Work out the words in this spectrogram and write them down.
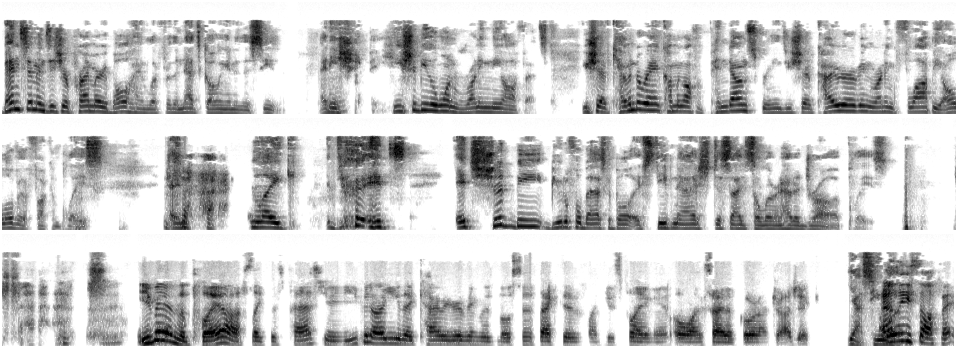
Ben Simmons is your primary ball handler for the Nets going into this season, and he should be. He should be the one running the offense. You should have Kevin Durant coming off of pin down screens. You should have Kyrie Irving running floppy all over the fucking place, and like it's it should be beautiful basketball if Steve Nash decides to learn how to draw up plays. Even in the playoffs, like this past year, you could argue that Kyrie Irving was most effective when he was playing alongside of Goran Dragic. Yes, he at was. least off at,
